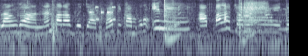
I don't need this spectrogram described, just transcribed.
langganan para pejabat di kampung ini. Apalah jamumu itu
